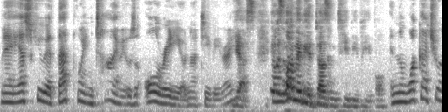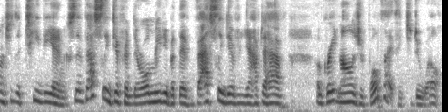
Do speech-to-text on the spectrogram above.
May I ask you, at that point in time, it was all radio, not TV, right? Yes, it was about maybe a dozen TV people. And then what got you onto the TV end? Because they're vastly different. They're all media, but they're vastly different. You have to have a great knowledge of both, I think, to do well,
